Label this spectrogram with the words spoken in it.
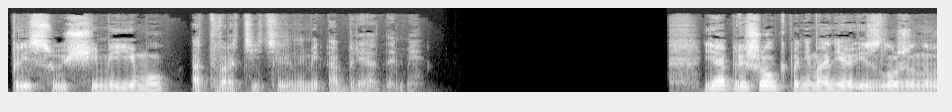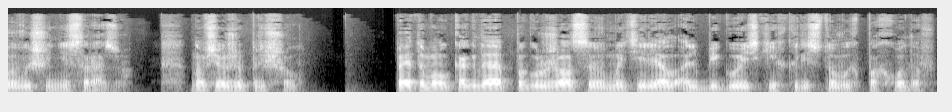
присущими ему отвратительными обрядами. Я пришел к пониманию изложенного выше не сразу, но все же пришел. Поэтому, когда погружался в материал альбегойских крестовых походов,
